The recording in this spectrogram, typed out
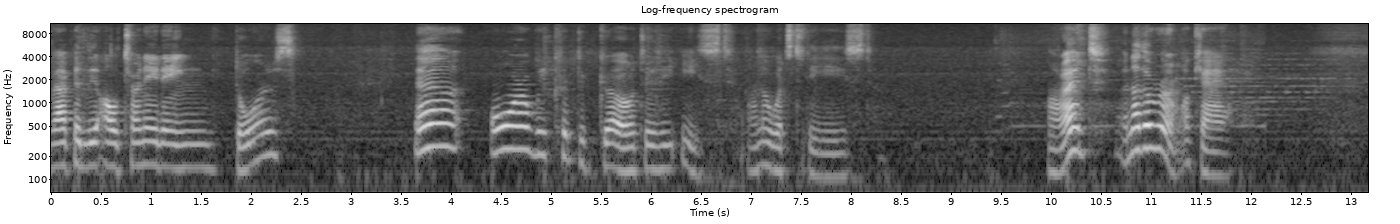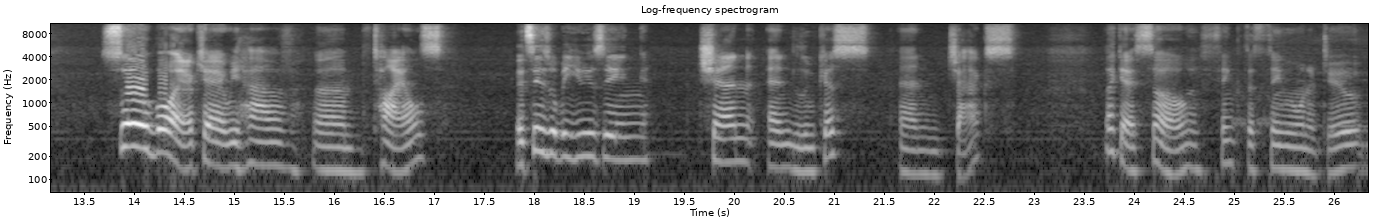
rapidly alternating doors. Yeah, or we could go to the east. I don't know what's to the east. Alright, another room, okay. So boy, okay, we have um, tiles. It seems we'll be using Chen and Lucas and Jax. Okay, so I think the thing we want to do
